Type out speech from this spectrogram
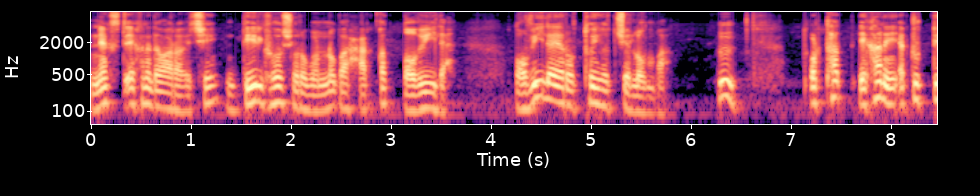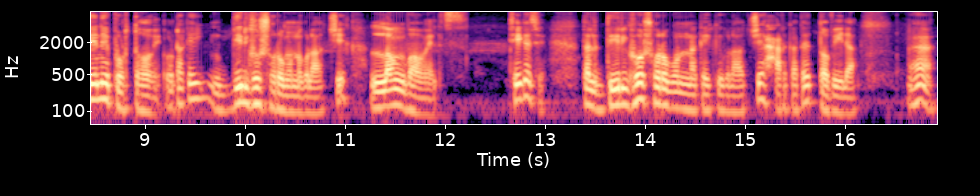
নেক্সট এখানে দেওয়া রয়েছে দীর্ঘ স্বরবর্ণ বা হারকাত তবিলা। তবিলা এর অর্থই হচ্ছে লম্বা। হুম? অর্থাৎ এখানে একটু টেনে পড়তে হবে। ওটাকেই দীর্ঘ স্বরবর্ণ বলা হচ্ছে লং ভাওয়েলস ঠিক আছে? তাহলে দীর্ঘ স্বরবর্ণাকে কী বলা হচ্ছে? হারকাতে তবিলা। হ্যাঁ?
